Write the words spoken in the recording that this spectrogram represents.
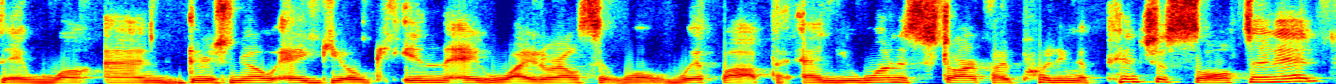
they won't, and there's no egg yolk in the egg white, or else it won't whip up. And you want to start by putting a pinch of salt in it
